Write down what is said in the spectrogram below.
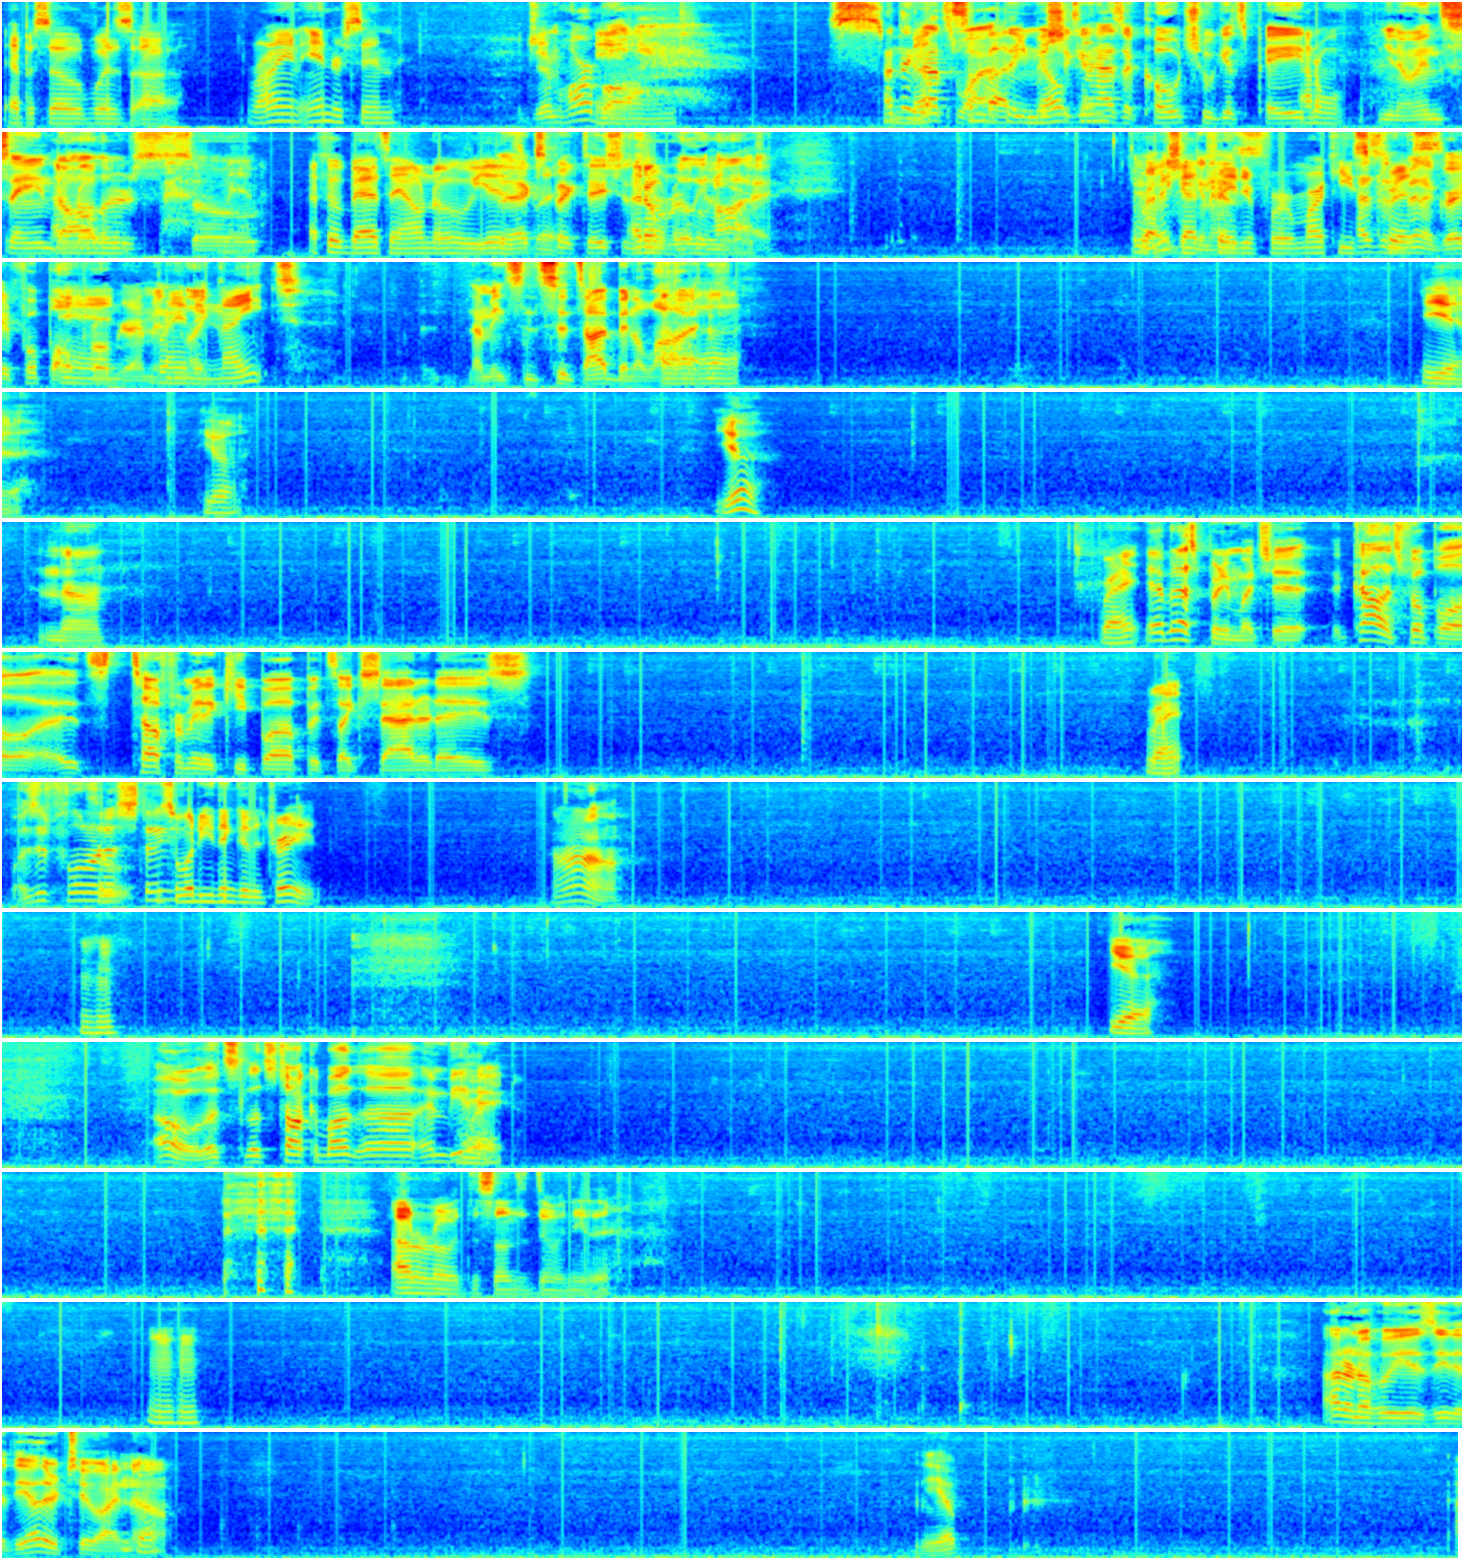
episode was uh, Ryan Anderson Jim Harbaugh. I think that's why. I think Michigan Melton. has a coach who gets paid, you know, insane don't know dollars. so Man, I feel bad saying I don't know who he is. the expectations I don't are really high. And right, Michigan got traded has- for Marquese Hasn't Chris been a great football program in Brandon like Knight. I mean since since I've been alive. Uh, yeah. Yeah. Yeah. no. Right. Yeah, but that's pretty much it. College football, it's tough for me to keep up. It's like Saturdays. Right. Was it Florida So, State? so what do you think of the trade? I don't know. Mm-hmm. Yeah. Oh, let's let's talk about uh, NBA. Right. I don't know what the Suns are doing either. Mm-hmm. I don't know who he is either. The other two I know.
